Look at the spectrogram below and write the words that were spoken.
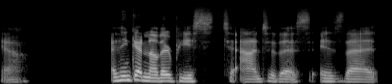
Yeah. I think another piece to add to this is that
